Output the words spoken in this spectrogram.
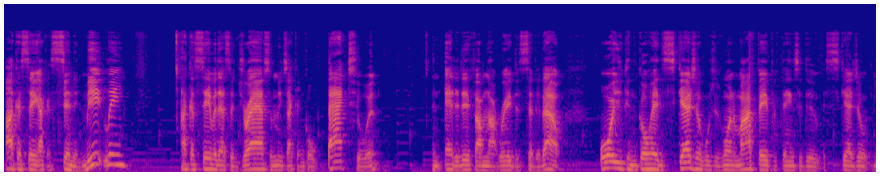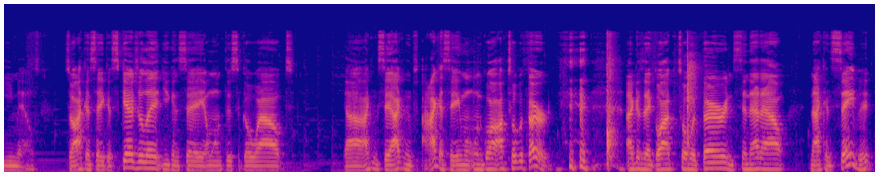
I can say I can send immediately. I can save it as a draft, so it means I can go back to it and edit it if I'm not ready to send it out. Or you can go ahead and schedule, which is one of my favorite things to do, is schedule emails. So I can say, I can schedule it. You can say, I want this to go out uh, I can say I can I can say want to go out October third. I can say go October third and send that out, and I can save it,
